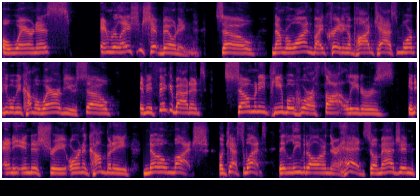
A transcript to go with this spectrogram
awareness and relationship building. So, number one, by creating a podcast, more people become aware of you. So, if you think about it, so many people who are thought leaders in any industry or in a company know much. But guess what? They leave it all in their head. So imagine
